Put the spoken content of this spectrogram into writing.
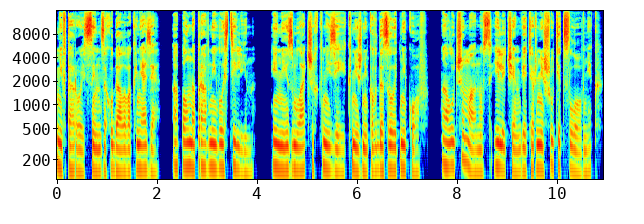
Не второй сын захудалого князя, а полноправный властелин. И не из младших князей, книжников да золотников. А лучше манус, или чем ветер не шутит словник.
